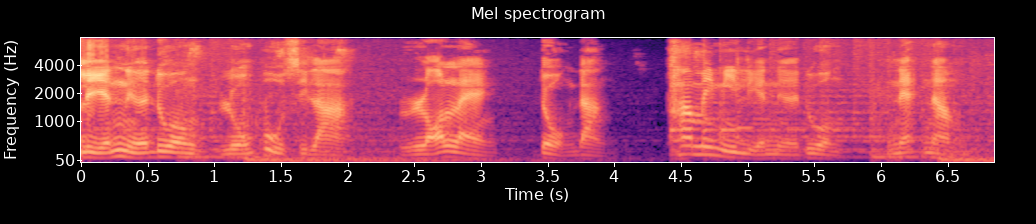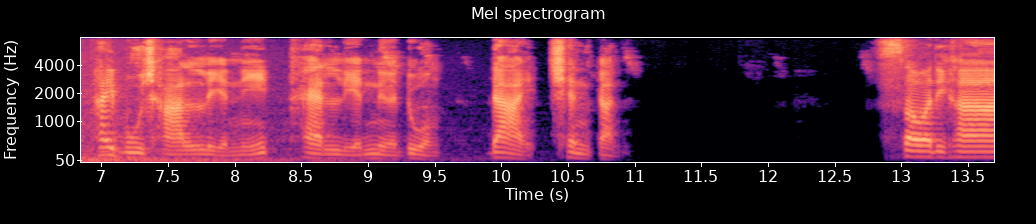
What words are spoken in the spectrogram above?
หรียญเหนือดวงหลวงปู่ศิลา ร้อนแรงโด่งดัง ถ้าไม่มีเหรียญเหนือดวง แนะนำให้บูชาเหรียญนี้แทนเหรียญเหนือดวงได้เช่นกัน สวัสดีครั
